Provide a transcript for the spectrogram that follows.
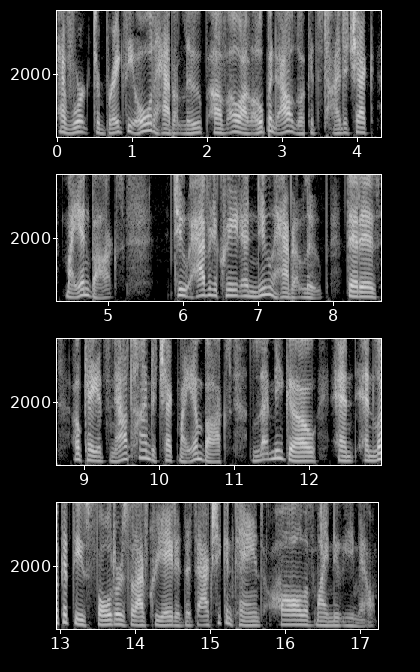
have worked to break the old habit loop of, oh, I've opened Outlook, it's time to check my inbox, to having to create a new habit loop that is okay it's now time to check my inbox. Let me go and and look at these folders that i've created that actually contains all of my new email.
